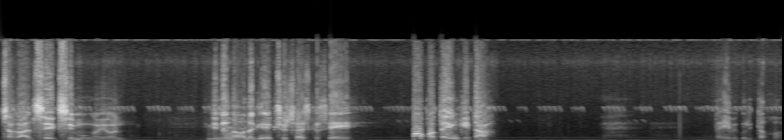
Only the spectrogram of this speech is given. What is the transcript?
Tsaka ang sexy mo ngayon. Hindi na nga ako nag-exercise kasi. Papatayin kita. Tahimik ulit ako.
